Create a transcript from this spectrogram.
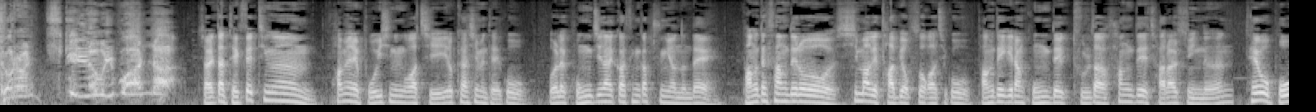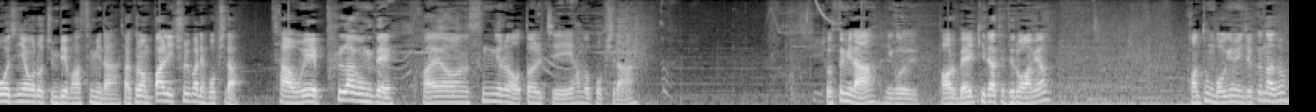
저런 죽일 놈을 보았나? 자, 일단 덱 세팅은 화면에 보이시는 것 같이 이렇게 하시면 되고, 원래 공진할까 생각 중이었는데, 방덱 상대로 심하게 답이 없어가지고, 방덱이랑 공덱 둘 다 상대 잘할 수 있는 태오 보호 진영으로 준비해봤습니다. 자, 그럼 빨리 출발해 봅시다. 자, 우리의 플라 공덱, 과연 승률은 어떨지 한번 봅시다. 좋습니다. 이거 바로 멜키리한테 들어가면, 관통 먹이면 이제 끝나죠?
